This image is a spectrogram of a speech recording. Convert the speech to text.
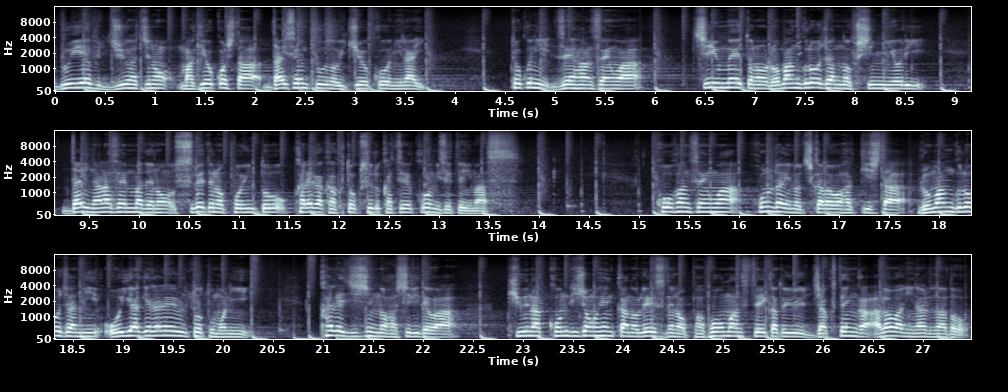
VF18 の巻き起こした大旋風の一翼を担い特に前半戦はチームメイトのロマン・グロージャンの不振により第7戦までの全てのポイントを彼が獲得する活躍を見せています。後半戦は本来の力を発揮したロマン・グロージャンに追い上げられるとともに彼自身の走りでは急なコンディション変化のレースでのパフォーマンス低下という弱点があらわになるなど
